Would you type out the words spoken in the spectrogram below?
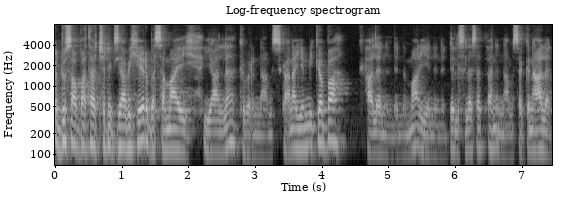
ቅዱስ አባታችን እግዚአብሔር በሰማይ ያለ ክብርና ምስጋና የሚገባ ቃለን እንድንማር ይህንን እድል ስለሰጠን እናመሰግናለን።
